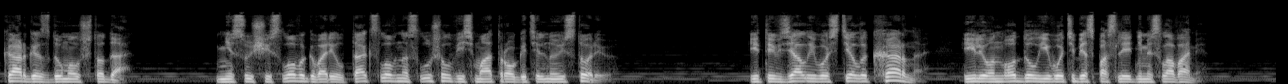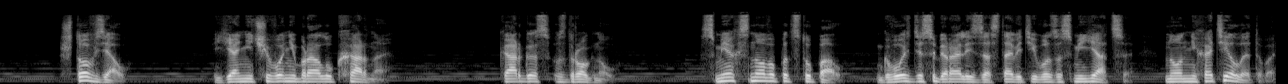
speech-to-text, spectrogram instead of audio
Каргас думал, что да. Несущий слово говорил так, словно слушал весьма трогательную историю. «И ты взял его с тела Кхарна, или он отдал его тебе с последними словами?» «Что взял?» «Я ничего не брал у Кхарна». Каргас вздрогнул. Смех снова подступал. Гвозди собирались заставить его засмеяться, но он не хотел этого,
